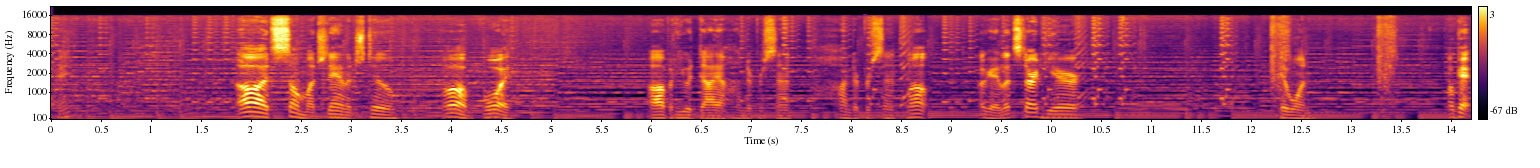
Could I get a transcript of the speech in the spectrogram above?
Okay. Oh, it's so much damage too. Oh boy. Oh, but he would die 100%. 100%. Well, okay, let's start here. Hit one. Okay.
